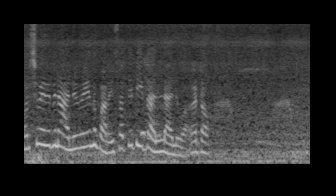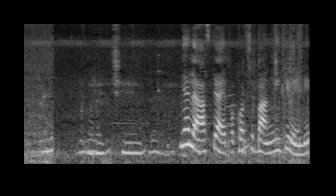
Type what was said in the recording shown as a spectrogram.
കുറച്ച് പേര് ഇതിന് അലുവയെന്ന് പറയും. സത്യത്തിൽ ഇതല്ല അലുവ കേട്ടോ. ഞാൻ ലാസ്റ്റ് ആയപ്പോൾ കുറച്ച് ഭംഗിക്ക് വേണ്ടി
